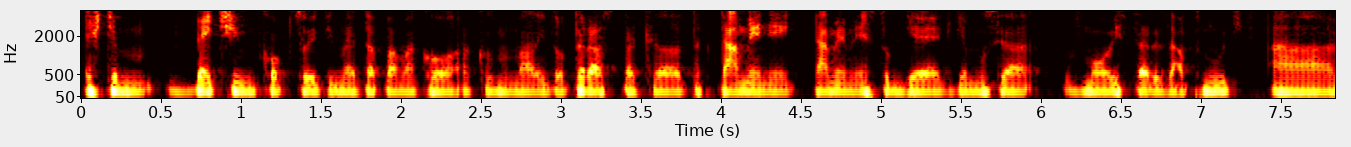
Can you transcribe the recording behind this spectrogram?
ešte väčším kopcovitým etapám, ako, ako sme mali doteraz, tak, tak tam, je, tam je miesto, kde, kde musia v Movistare zapnúť a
